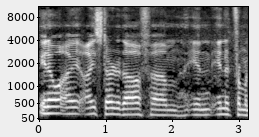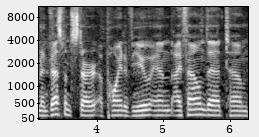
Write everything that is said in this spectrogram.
You know, I, I started off um, in in it from an investment start a point of view, and I found that um,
